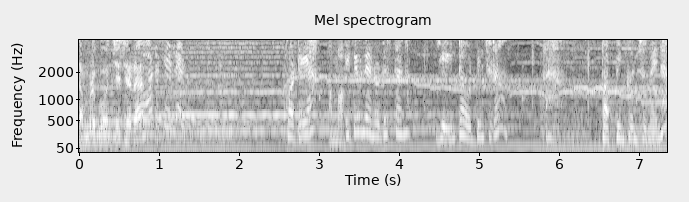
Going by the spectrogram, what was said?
తమ్ముడు భోంచేసాడా కోటయ్య ఇటీవి నేను వడ్డిస్తాను. ఏంటా వడ్డించడం? పప్పు ఇంకొంచెమేనా?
